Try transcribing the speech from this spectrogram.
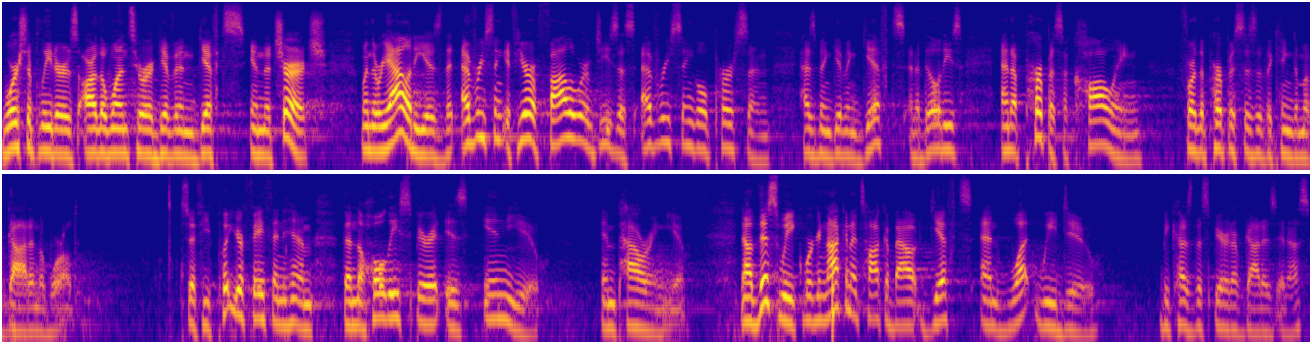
worship leaders are the ones who are given gifts in the church. When the reality is that every single, if you're a follower of Jesus, every single person has been given gifts and abilities and a purpose, a calling for the purposes of the kingdom of God in the world. So if you put your faith in Him, then the Holy Spirit is in you, empowering you. Now, this week, we're not going to talk about gifts and what we do because the Spirit of God is in us.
